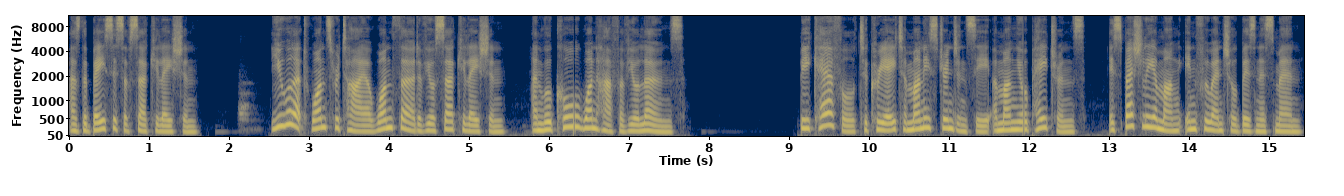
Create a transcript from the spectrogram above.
as the basis of circulation. You will at once retire one third of your circulation and will call one half of your loans. Be careful to create a money stringency among your patrons, especially among influential businessmen.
